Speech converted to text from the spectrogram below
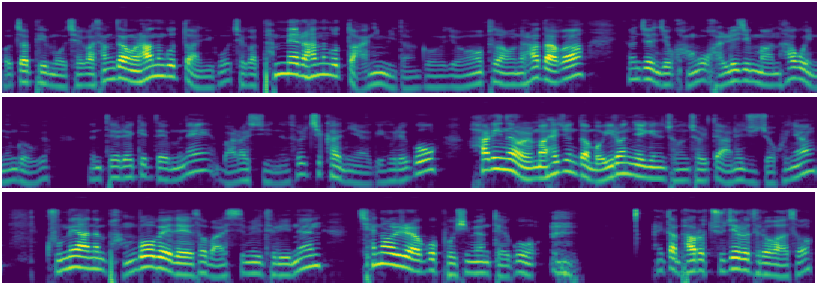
어차피 뭐 제가 상담을 하는 것도 아니고 제가 판매를 하는 것도 아닙니다. 그 영업사원을 하다가 현재 이제 광고 관리직만 하고 있는 거고요. 은퇴를 했기 때문에 말할 수 있는 솔직한 이야기 그리고 할인을 얼마 해준다 뭐 이런 얘기는 저는 절대 안 해주죠 그냥 구매하는 방법에 대해서 말씀을 드리는 채널이라고 보시면 되고 일단 바로 주제로 들어가서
